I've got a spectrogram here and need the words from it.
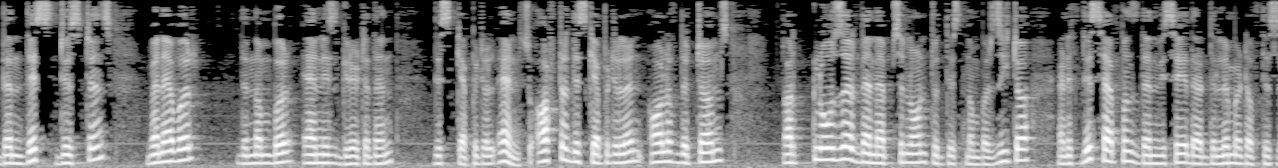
than this distance whenever the number n is greater than this capital N. So after this capital N all of the terms are closer than epsilon to this number zeta. And if this happens then we say that the limit of this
